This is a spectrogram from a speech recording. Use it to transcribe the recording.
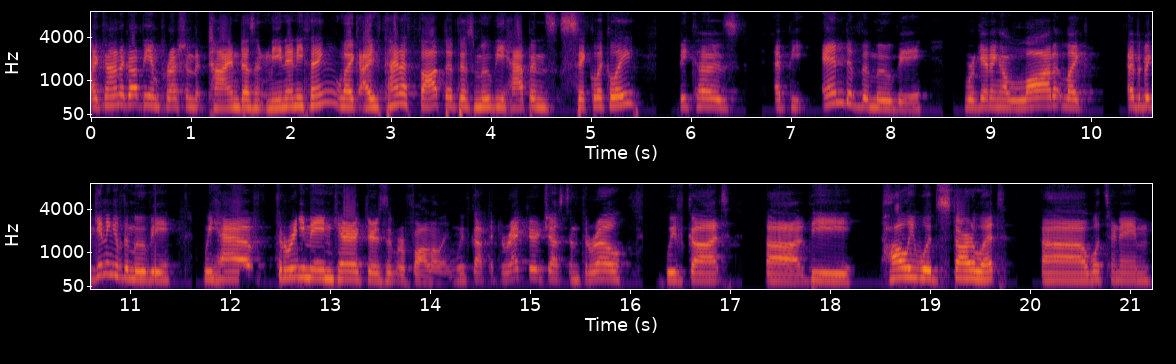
I kind of got the impression that time doesn't mean anything. Like I kind of thought that this movie happens cyclically because at the end of the movie, we're getting a lot of like at the beginning of the movie, we have three main characters that we're following. We've got the director Justin Theroux. We've got uh, the Hollywood starlet, uh, what's her name?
